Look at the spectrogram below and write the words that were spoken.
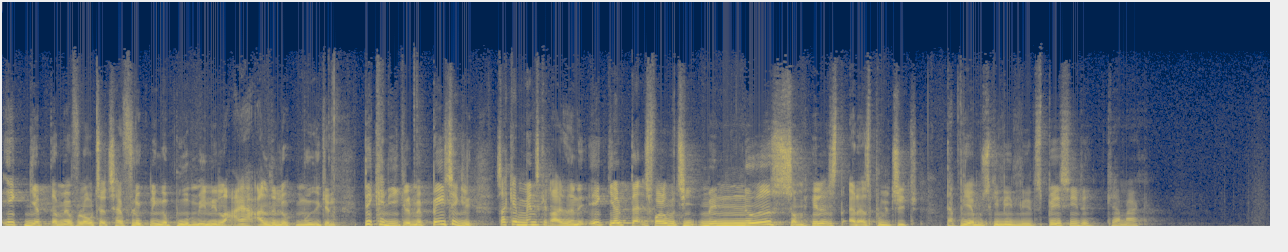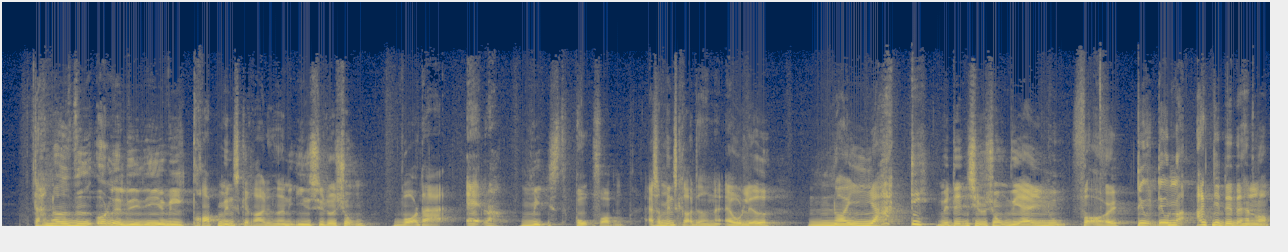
ikke hjælpe dig med at få lov til at tage flygtninge og bure dem ind i lejre og aldrig lukke dem ud igen. Det kan de ikke hjælpe med. Basically, så kan menneskerettighederne ikke hjælpe Dansk Folkeparti med noget som helst af deres politik. Der bliver måske lige lidt spids i det, kan jeg mærke. Der er noget vidunderligt i at ville droppe menneskerettighederne i en situation, hvor der er allermest brug for dem. Altså menneskerettighederne er jo lavet nøjagtigt med den situation, vi er i nu for øje. Det er, jo, det er jo nøjagtigt det, det handler om.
